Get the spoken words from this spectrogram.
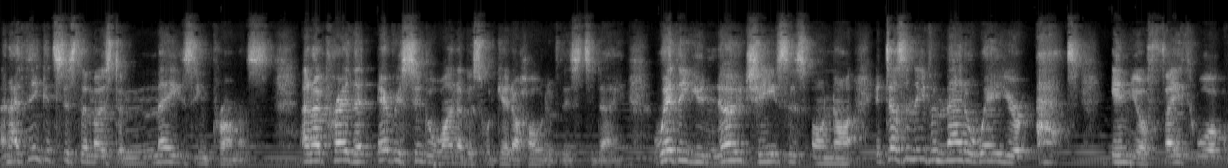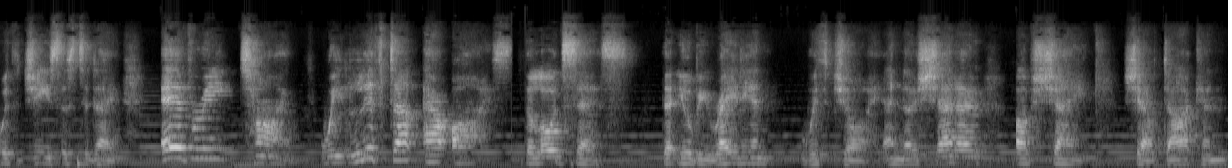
And I think it's just the most amazing promise. And I pray that every single one of us would get a hold of this today. Whether you know Jesus or not, it doesn't even matter where you're at in your faith walk with Jesus today. Every time we lift up our eyes, the Lord says that you'll be radiant with joy, and no shadow of shame shall darken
